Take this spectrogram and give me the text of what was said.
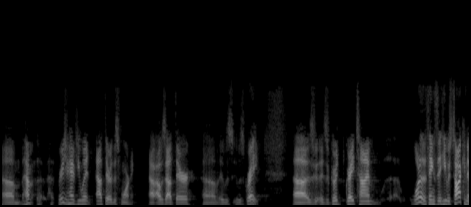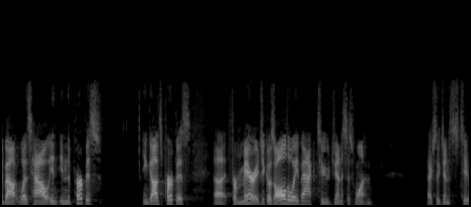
Um, how, raise your hand if you went out there this morning. I, I was out there. Um, it was it was great. Uh, it, was, it was a good great time. One of the things that he was talking about was how in, in the purpose, in God's purpose, uh, for marriage, it goes all the way back to Genesis 1, actually, Genesis 2,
